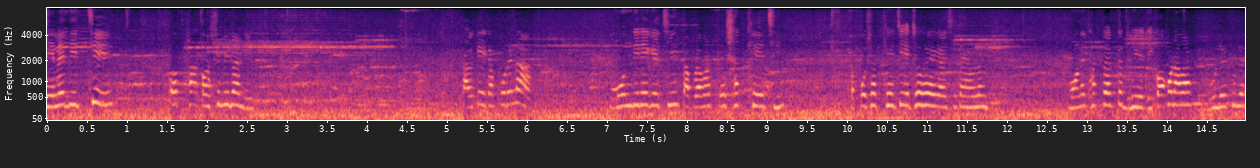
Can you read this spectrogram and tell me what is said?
মেলে দিচ্ছি। ও থাক, অসুবিধা নেই। কালকে এটা পরে না, মন্দিরে গেছি, তারপর আবার প্রসাদ খেয়েছি। প্রসাদ খেয়েছি, এঠে হয়ে গেছে, তাই বললাম, মনে থাকতে একটা ধুয়ে দিই। কখন আবার ভুলে ফুলে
